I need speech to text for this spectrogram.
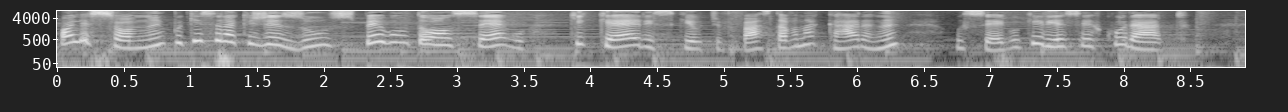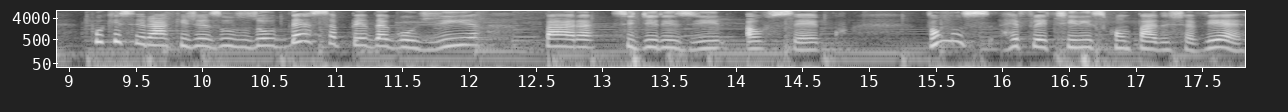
olha só, né? por que será que Jesus perguntou ao cego: Que queres que eu te faça? Estava na cara, né? O cego queria ser curado. Por que será que Jesus usou dessa pedagogia para se dirigir ao cego? Vamos refletir isso com o Padre Xavier?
